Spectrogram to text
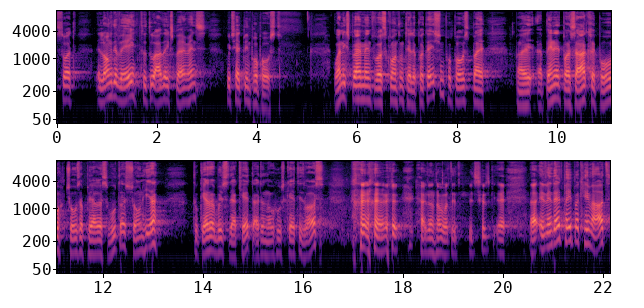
sort along the way to do other experiments which had been proposed. One experiment was quantum teleportation proposed by by uh, Bennett, Brassard, Crépeau, Jozsa Peres Wootters, shown here, together with their cat. I don't know whose cat it was. I don't know what it, uh, uh, and when that paper came out,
